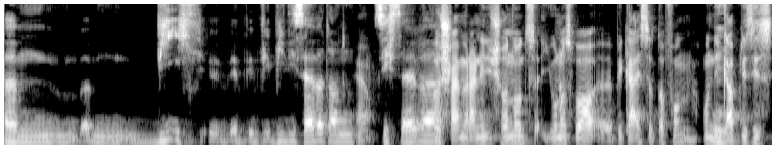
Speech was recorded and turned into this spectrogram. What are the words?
ähm, ähm, wie ich, wie, wie die selber dann Ja. sich selber Also schreiben wir rein in die Shownotes. Jonas war äh, begeistert davon. Und ich Mhm. glaube, dieses,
